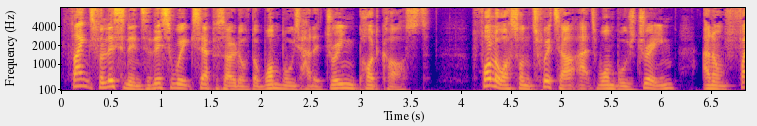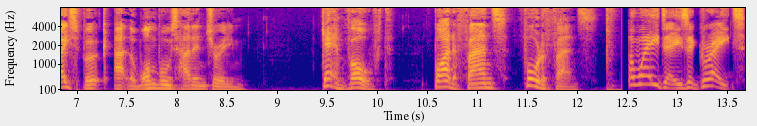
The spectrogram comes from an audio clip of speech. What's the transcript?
Thanks for listening to this week's episode of the Wombles Had a Dream podcast. Follow us on Twitter at Wombles Dream and on Facebook at the Wombles Had a Dream. Get involved. By the fans, for the fans. Away days are great,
